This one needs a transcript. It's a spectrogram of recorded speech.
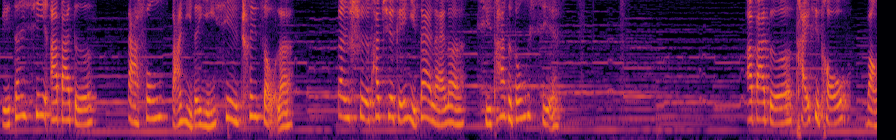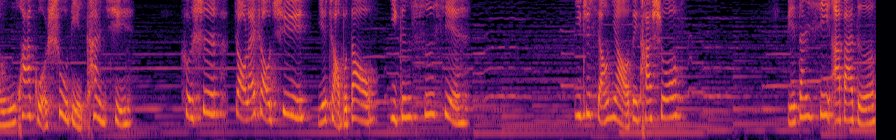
别担心，阿巴德，大风把你的银线吹走了，但是它却给你带来了其他的东西。”阿巴德抬起头往无花果树顶看去，可是找来找去也找不到一根丝线。一只小鸟对他说：“别担心，阿巴德。”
